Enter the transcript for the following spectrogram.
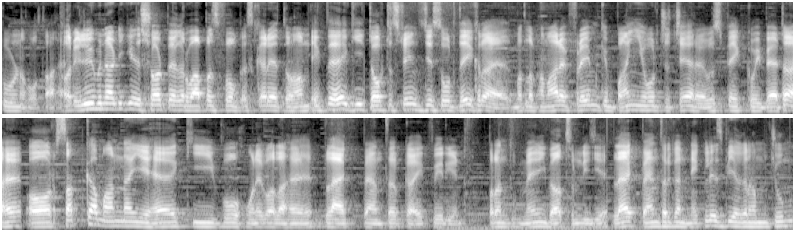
पूर्ण होता है। और इल्यूमिनाटी के इस शॉट पे अगर वापस फोकस करें तो हम देखते हैं कि डॉक्टर स्ट्रेंज जिस ओर देख रहा है मतलब हमारे फ्रेम के बाई ओर जो चेयर है, उस पर कोई बैठा है। और सबका मानना यह है कि वो होने वाला है ब्लैक पैंथर का एक वेरिएंट परंतु मेरी बात सुन लीजिए ब्लैक पैंथर का नेकलेस भी अगर हम जूम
